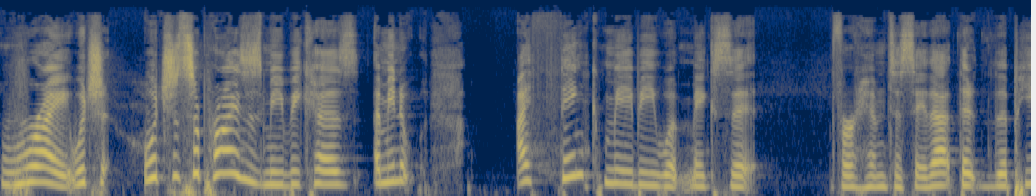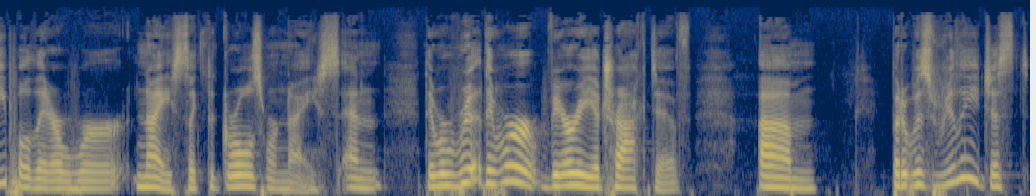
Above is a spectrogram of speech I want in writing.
right, which which surprises me because I mean, I think maybe what makes it for him to say that the, the people there were nice, like the girls were nice, and they were re- they were very attractive, um, but it was really just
